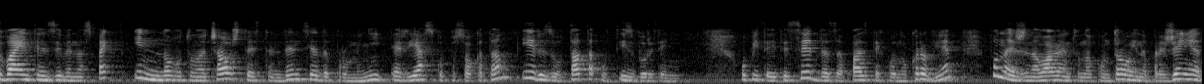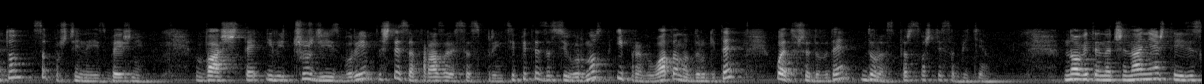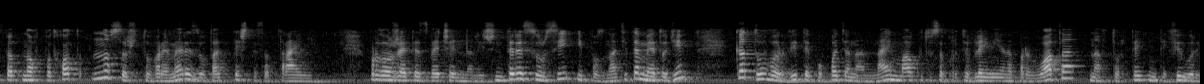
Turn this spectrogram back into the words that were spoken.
Това е интензивен аспект и новото начало ще е с тенденция да промени рязко посоката и резултата от изборите ни. Опитайте се да запазите хладнокръвие, понеже налагането на контрол и напрежението са почти неизбежни. Вашите или чужди избори ще са в с принципите за сигурност и правилата на другите, което ще доведе до разтърсващи събития. Новите начинания ще изискват нов подход, но в същото време резултатите ще са трайни. Продължете с вече наличните ресурси и познатите методи, като вървите по пътя на най-малкото съпротивление на правилата на авторитетните фигури.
